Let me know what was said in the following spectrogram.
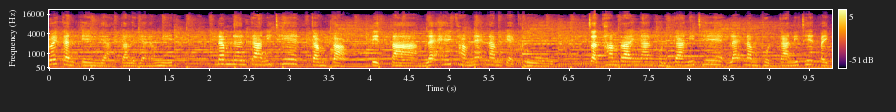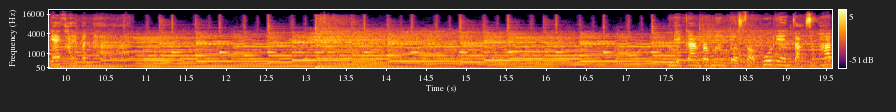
ด้วยกันเองอย่างกัลยาณมิตร ดำเนินการนิเทศกำกับ ติดตาม และให้คำแนะนำแก่ครู จัดทำรายงานผลการนิเทศ และนำผลการนิเทศไปแก้ไขปัญหา มีการประเมินตรวจสอบผู้เรียนจากสภาพ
